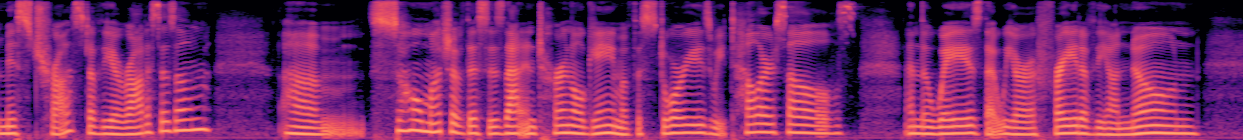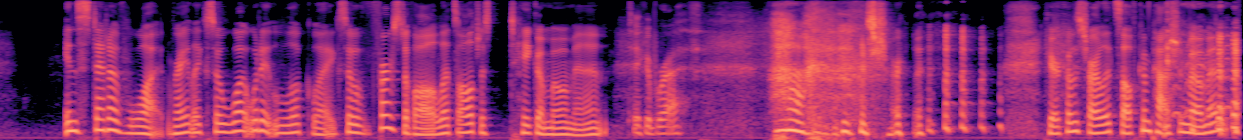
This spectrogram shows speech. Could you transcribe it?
mistrust of the eroticism, um, so much of this is that internal game of the stories we tell ourselves and the ways that we are afraid of the unknown instead of what right? Like so what would it look like? So first of all let's all just take a moment. Take a breath. charlotte. Here comes charlotte's self-compassion moment.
